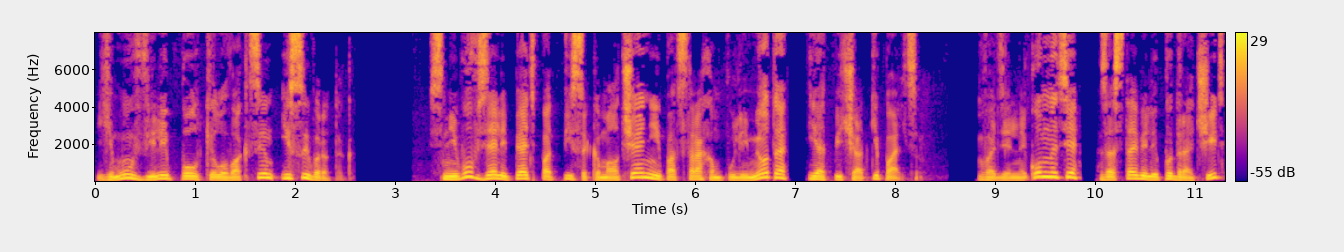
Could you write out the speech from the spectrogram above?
ему ввели полкило вакцин и сывороток. С него взяли пять подписок о молчании под страхом пулемета и отпечатки пальцев. В отдельной комнате заставили подрочить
